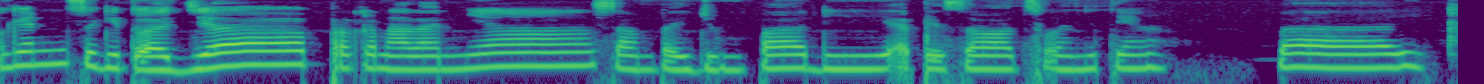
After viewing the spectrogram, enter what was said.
Mungkin segitu aja perkenalannya sampai jumpa di episode selanjutnya. Bye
